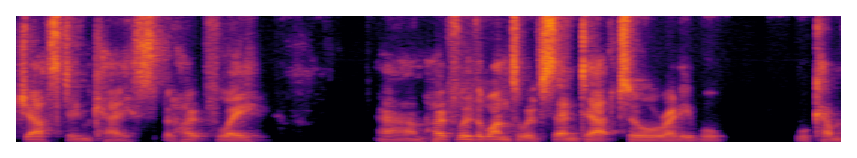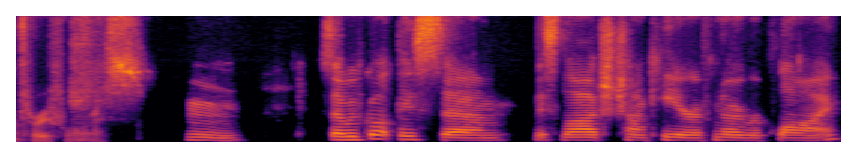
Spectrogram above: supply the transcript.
just in case. But hopefully, um, hopefully the ones that we've sent out to already will will come through for us. Hmm. So we've got this um, this large chunk here of no reply.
